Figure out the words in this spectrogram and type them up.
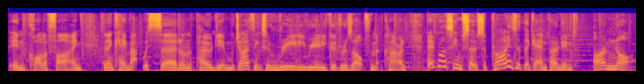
in qualifying, and then came back with third on the podium, which I think is a really, really good result for McLaren. But everyone seems so surprised that they're getting podiums. I'm not.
